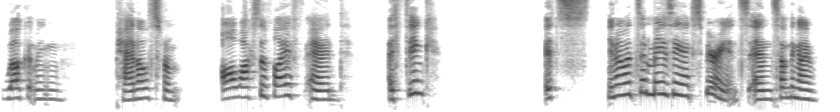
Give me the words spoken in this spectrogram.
welcoming panels from all walks of life, and I think it's you know it's an amazing experience and something I'm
